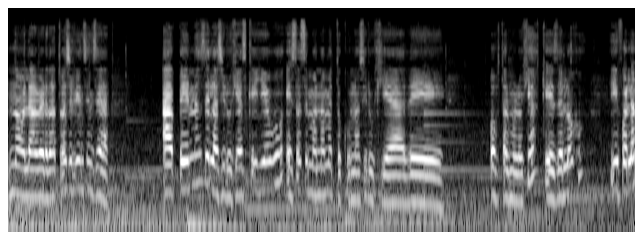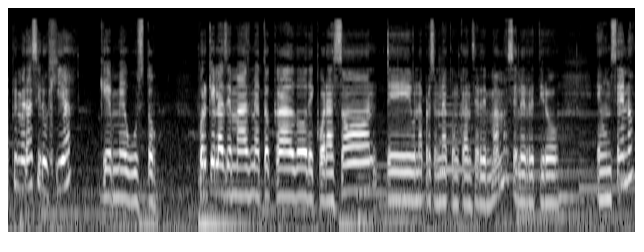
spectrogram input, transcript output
no, la verdad, te voy a ser bien sincera. Apenas de las cirugías que llevo, esta semana me tocó una cirugía de oftalmología, que es del ojo, y fue la primera cirugía que me gustó, porque las demás me ha tocado de corazón, de una persona con cáncer de mama, se le retiró en un seno,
